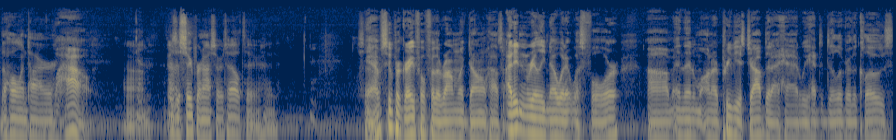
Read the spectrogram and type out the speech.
the whole entire. Wow. Um, It was a super nice hotel too. So, Yeah, I'm super grateful for the Ronald McDonald House. I didn't really know what it was for. Um, and then on our previous job that I had, we had to deliver the clothes.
